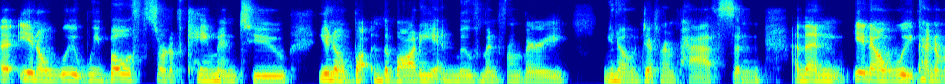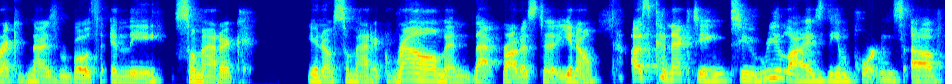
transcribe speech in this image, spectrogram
uh, you know we we both sort of came into you know bo- the body and movement from very you know different paths. And and then you know we kind of recognize we're both in the somatic you know somatic realm. And that brought us to you know us connecting to realize the importance of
